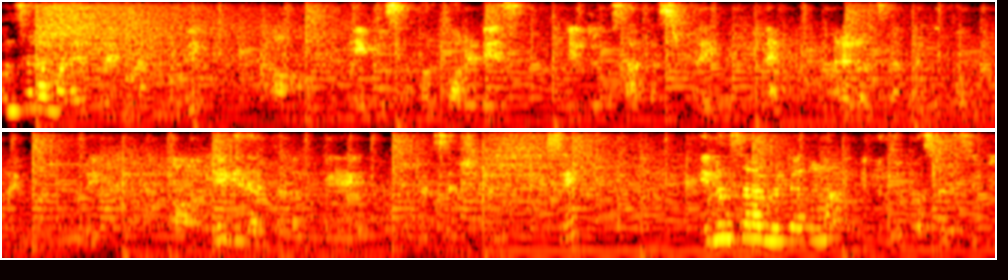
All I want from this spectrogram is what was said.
ಒಂದ್ಸಲ ಮನೇಲಿ ಟ್ರೈ ಮಾಡಿ ನೋಡಿ. ಹೇಗೂ ಸಮ್ಮರ್ ಹಾಲಿಡೇಸ್ ಎಲ್ರಿಗೂ ಸಾಕಷ್ಟು ಟೈಮ್ ಇರುತ್ತೆ. ಮನೇಲಿ ಒಂದ್ಸಲ ತುಂಬ ಟ್ರೈ ಮಾಡಿ ಹೇಗಿದೆ ಅಂತ ನಮಗೆ ಕಮೆಂಟ್ ಸೆಕ್ಷನ್ ತಿಳಿಸಿ. ಇನ್ನೊಂದ್ಸಲ ಮೀಟ್ ಆಗೋಣ. ಇನ್ನೊಂದು ಹೊಸ ರೆಸಿಪಿ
